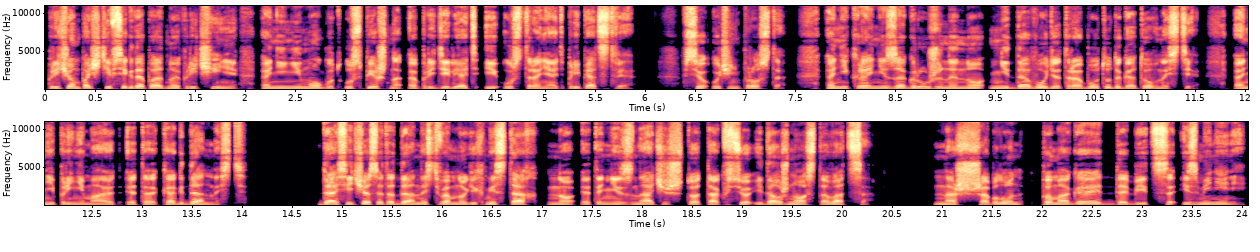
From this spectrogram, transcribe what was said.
причем почти всегда по одной причине — они не могут успешно определять и устранять препятствия. Все очень просто. Они крайне загружены, но не доводят работу до готовности. Они принимают это как данность. Да, сейчас это данность во многих местах, но это не значит, что так все и должно оставаться. Наш шаблон помогает добиться изменений.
